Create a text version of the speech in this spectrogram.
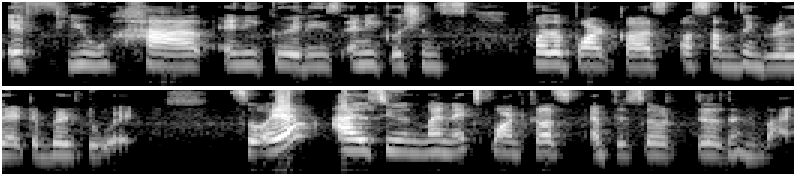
if you have any queries any questions for the podcast or something relatable to it. So yeah i'll see you in my next podcast episode. Till then bye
